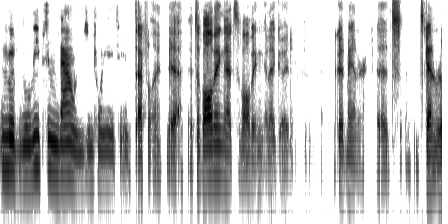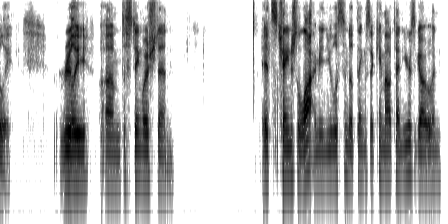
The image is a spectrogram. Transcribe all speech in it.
moved leaps and bounds in 2018. Definitely. Yeah. It's evolving. That's evolving in a good good manner. It's it's getting really really um distinguished and it's changed a lot. I mean, you listen to things that came out 10 years ago and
